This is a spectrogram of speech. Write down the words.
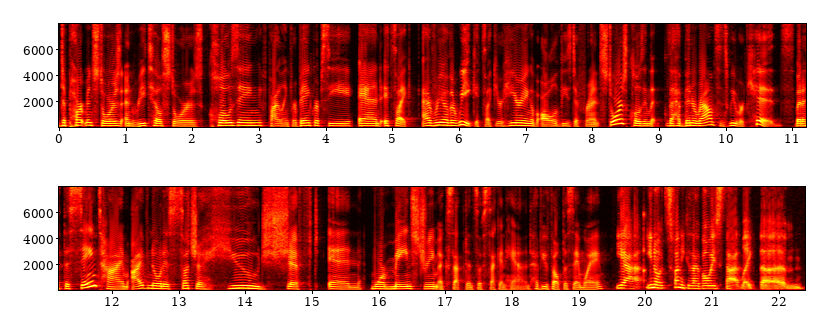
department stores and retail stores closing, filing for bankruptcy. And it's like every other week, it's like you're hearing of all of these different stores closing that, that have been around since we were kids. But at the same time, I've noticed such a huge shift in more mainstream acceptance of secondhand. Have you felt the same way? Yeah, you know it's funny because I've always thought like the um,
